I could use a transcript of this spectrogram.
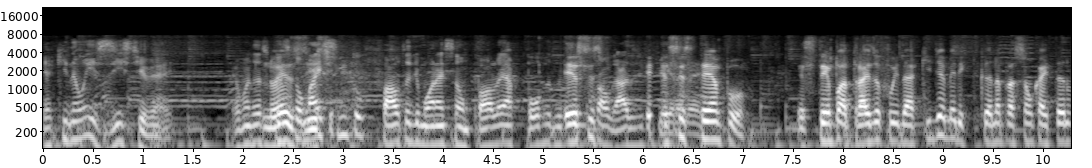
E aqui não existe, velho. É uma das Não coisas que eu mais existe. sinto falta de morar em São Paulo, é a porra do Esses- salgado de feira, Esses velho. tempo, esse tempo atrás eu fui daqui de Americana pra São Caetano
